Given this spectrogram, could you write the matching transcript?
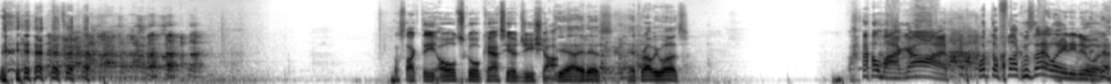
Looks like the old school Casio G Shock. Yeah, it is. It probably was. Oh my God. What the fuck was that lady doing?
